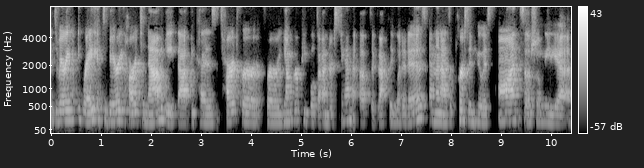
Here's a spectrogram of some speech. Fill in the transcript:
it's very right? It's very hard to navigate that because it's hard for for younger people to understand that that's exactly what it is. And then as a person who is on social media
